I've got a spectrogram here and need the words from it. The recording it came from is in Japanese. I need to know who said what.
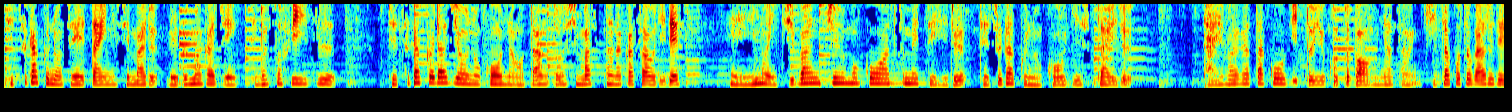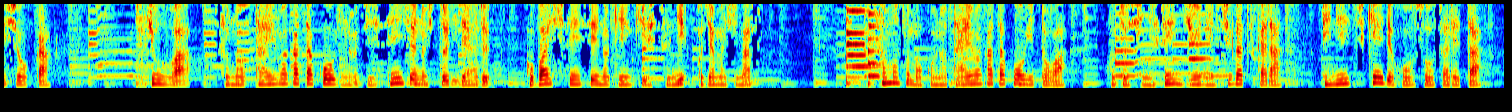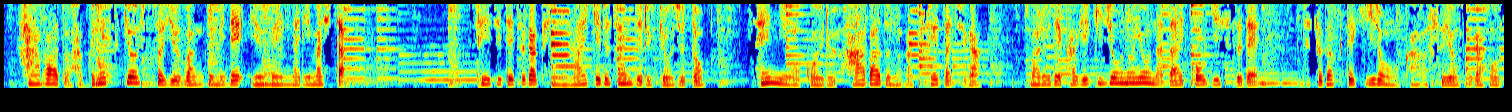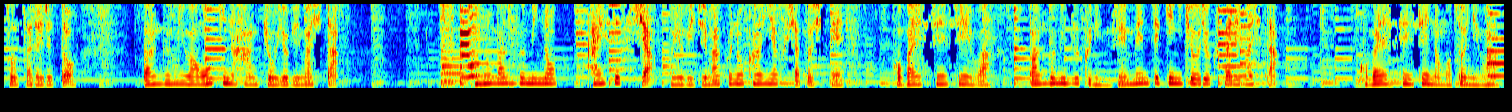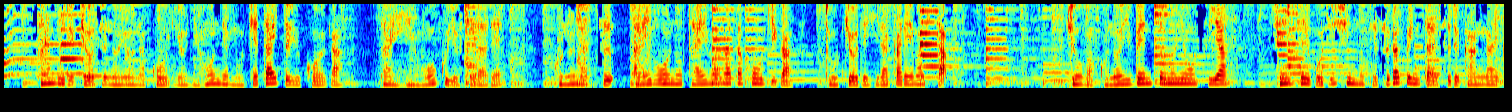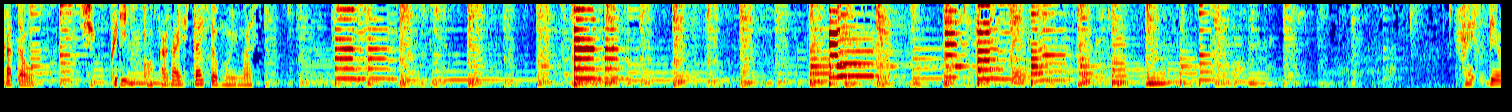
Speaker 1: 哲学の生態に迫るウェブマガジンフィロソフィーズ。哲学ラジオのコーナーを担当します田中沙織です、えー、今一番注目を集めている哲学の講義スタイル対話型講義という言葉を皆さん聞いたことがあるでしょうか。今日はその対話型講義の実践者の一人である小林先生の研究室にお邪魔します。そもそもこの対話型講義とは今年2010年4月から NHK で放送されたハーバード白熱教室という番組で有名になりました。政治哲学者のマイケル・サンデル教授と1000人を超えるハーバードの学生たちがまるで歌劇場のような大講義室で哲学的議論を交わす様子が放送されると番組は大きな反響を呼びました。この番組の解説者及び字幕の簡約者として小林先生は番組作りに全面的に協力されました。小林先生のもとにはサンデル教授のような講義を日本でも受けたいという声が大変多く寄せられこの夏待望の対話型講義が東京で開かれました。今日はこのイベントの様子や先生ご自身の哲学に対する考え方をじっくりお伺いしたいと思います。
